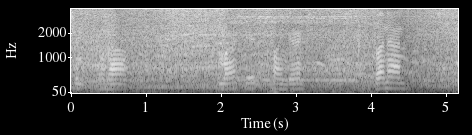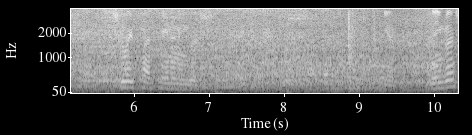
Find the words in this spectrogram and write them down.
Entrance going off. Market, selling there. Banan. Um, it's really plantain in English. Again. In English?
